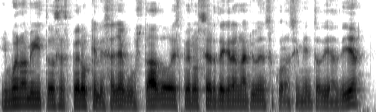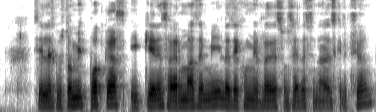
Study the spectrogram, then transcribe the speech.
Y bueno amiguitos, espero que les haya gustado, espero ser de gran ayuda en su conocimiento día a día. Si les gustó mi podcast y quieren saber más de mí, les dejo mis redes sociales en la descripción.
